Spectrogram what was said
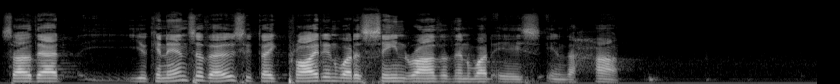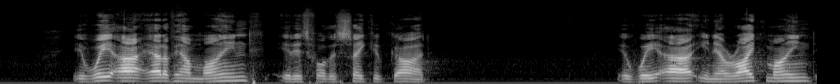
so that you can answer those who take pride in what is seen rather than what is in the heart. If we are out of our mind, it is for the sake of God. If we are in our right mind,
